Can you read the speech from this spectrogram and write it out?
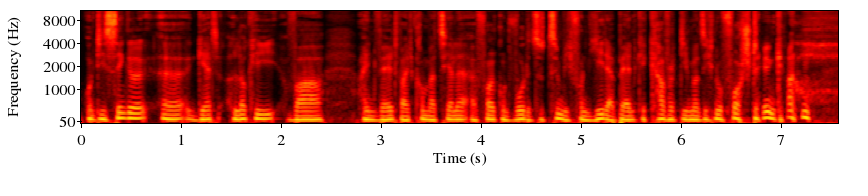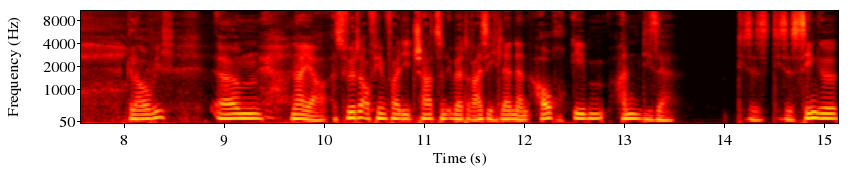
und die Single äh, Get Lucky war ein weltweit kommerzieller Erfolg und wurde so ziemlich von jeder Band gecovert, die man sich nur vorstellen kann, oh. glaube ich. Ähm, ja. Naja, es führte auf jeden Fall die Charts in über 30 Ländern auch eben an dieser, dieses, dieses Single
